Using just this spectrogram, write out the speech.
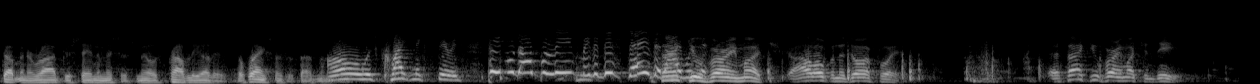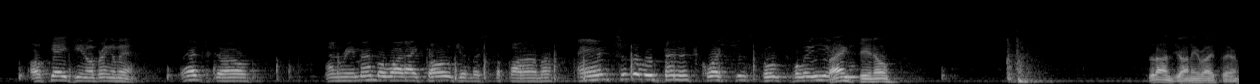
Stutman and robbed her, saying to Mrs. Mills. Probably others. Well, thanks, Mrs. Stutman. Oh, it was quite an experience. People don't believe me to this day that I Thank was. you very much. I'll open the door for you. Uh, thank you very much indeed. Okay, Gino, bring him in. Let's go. And remember what I told you, Mr. Palmer. Answer the lieutenant's questions truthfully. and Thanks, you- Gino. Sit down, Johnny, right there.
